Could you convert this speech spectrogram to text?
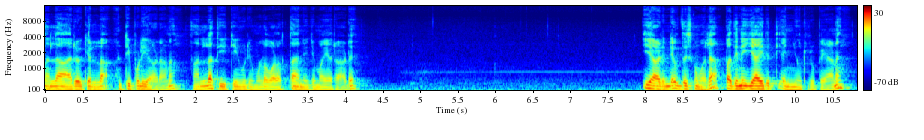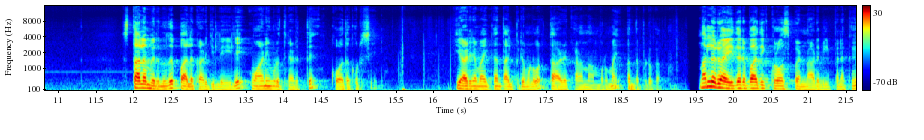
നല്ല ആരോഗ്യമുള്ള അടിപൊളി ആടാണ്. നല്ല തീറ്റയും കൂടിയുമുള്ള വളർത്താൻ അനുയോജ്യമായ ഒരാട്. ഈ ആടിന്റെ ഉദ്ദേശിക്കുന്ന വില പതിനയ്യായിരത്തി അഞ്ഞൂറ് രൂപയാണ്. സ്ഥലം വരുന്നത് പാലക്കാട് ജില്ലയിലെ വാണിയംകുളത്തിനടുത്ത് കോതക്കുറിശ്ശി ഈ ആടിനെ വാങ്ങിക്കാൻ താല്പര്യമുള്ളവർ താഴെ കാണുന്ന നമ്പറുമായി ബന്ധപ്പെടുക. നല്ലൊരു ഹൈദരാബാദി ക്രോസ് പെണ്ണാട് വിൽപ്പനക്ക്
